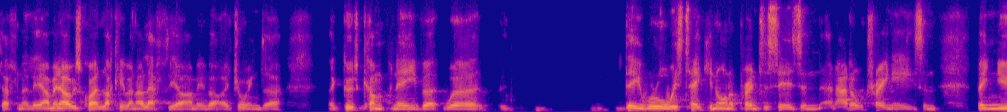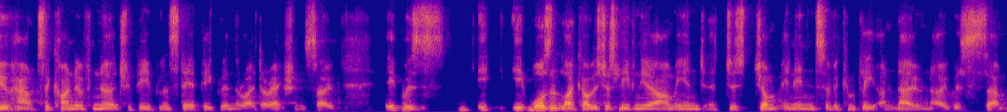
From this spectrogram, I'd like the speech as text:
definitely. I mean, I was quite lucky when I left the army that I joined a, a good company that were they were always taking on apprentices and, and adult trainees and they knew how to kind of nurture people and steer people in the right direction so it was it, it wasn't like i was just leaving the army and just jumping into the complete unknown. I was um,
